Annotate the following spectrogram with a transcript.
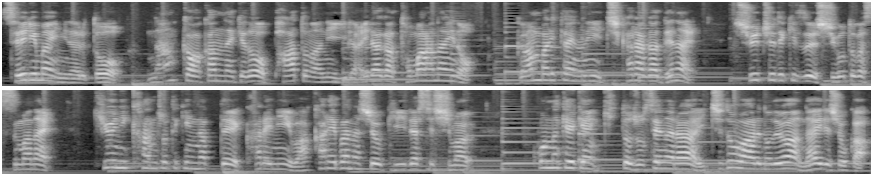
生理前になると、なんかわかんないけど、パートナーにイライラが止まらないの。頑張りたいのに力が出ない。集中できず仕事が進まない。急に感情的になって彼に別れ話を切り出してしまう。こんな経験、きっと女性なら一度はあるのではないでしょうか。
